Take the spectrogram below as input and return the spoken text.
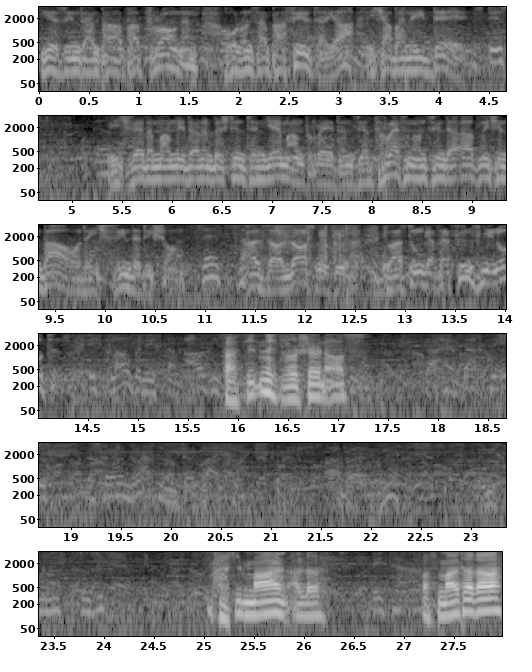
Hier sind ein paar Patronen. Hol uns ein paar Filter, ja? Ich habe eine Idee. ist, Ich werde mal mit einem bestimmten jemand reden. Wir treffen uns in der örtlichen Bar oder ich finde dich schon. Also los mit dir. Du hast ungefähr fünf Minuten. Ich glaube nicht an all diese Das sieht nicht so schön aus. daher dachte ich, es wären Ratten und dergleichen. Aber jetzt bin ich mir nicht so sicher. Ach, die malen alle. Was malt er da?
